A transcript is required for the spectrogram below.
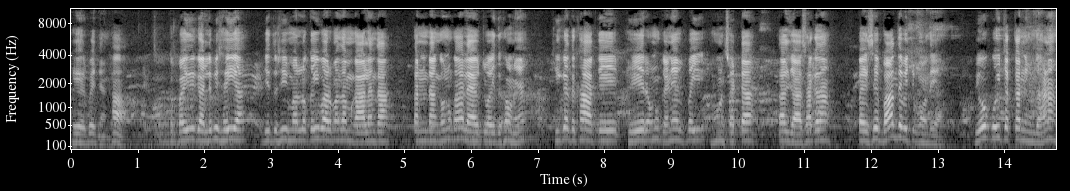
ਫੇਰ ਭੇਜਾਂਗੇ। ਹਾਂ। ਬਾਈ ਦੀ ਗੱਲ ਵੀ ਸਹੀ ਆ ਜੇ ਤੁਸੀਂ ਮੰਨ ਲਓ ਕਈ ਵਾਰ ਬੰਦਾ ਮੰਗਾ ਲੈਂਦਾ ਤਨ ਡੰਗ ਉਹਨੂੰ ਕਹਿੰਦਾ ਲੈਬ ਚਵਾਈ ਦਿਖਾਉਣੇ ਆ। ਠੀਕ ਆ ਦਿਖਾ ਕੇ ਫੇਰ ਉਹਨੂੰ ਕਹਿੰਦੇ ਆ ਵੀ ਭਾਈ ਹੁਣ ਸੈੱਟ ਆ ਕੱਲ ਜਾ ਸਕਦਾ। ਪੈਸੇ ਬਾਅਦ ਦੇ ਵਿੱਚ ਪਾਉਂਦੇ ਆ। ਵੀ ਉਹ ਕੋਈ ਚੱਕਰ ਨਹੀਂ ਹੁੰਦਾ ਹਨਾ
